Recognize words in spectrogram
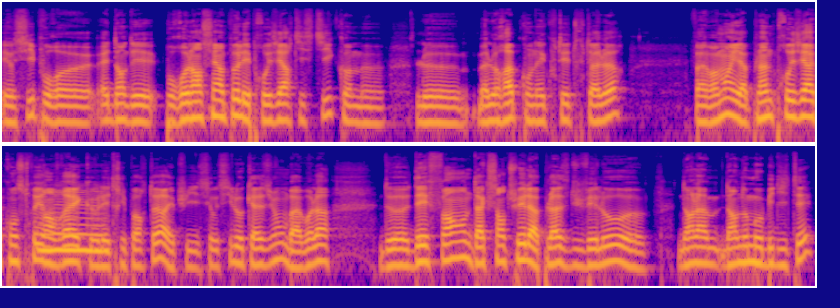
et aussi pour euh, être dans des, pour relancer un peu les projets artistiques comme euh, le, bah, le rap qu'on a écouté tout à l'heure. Enfin, vraiment, il y a plein de projets à construire en vrai avec euh, Mhm. les triporteurs. Et puis, c'est aussi l'occasion, bah, voilà, de défendre, d'accentuer la place du vélo euh, dans, nos mobilités,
